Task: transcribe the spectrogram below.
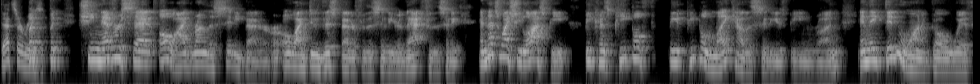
That's a reason. But, but she never said, "Oh, I'd run the city better," or "Oh, I'd do this better for the city," or that for the city. And that's why she lost, Pete, because people people like how the city is being run, and they didn't want to go with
